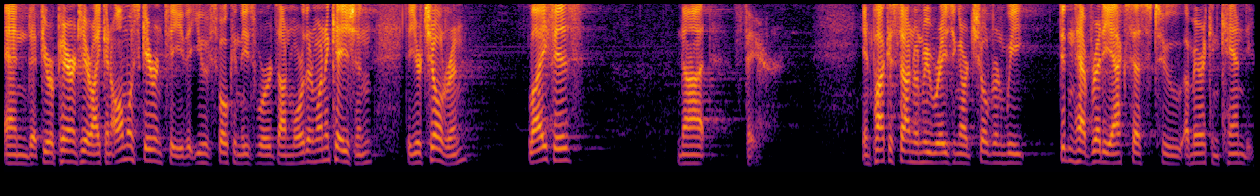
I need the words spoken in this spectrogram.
And if you're a parent here, I can almost guarantee that you have spoken these words on more than one occasion to your children. Life is not fair. In Pakistan, when we were raising our children, we didn't have ready access to American candy.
